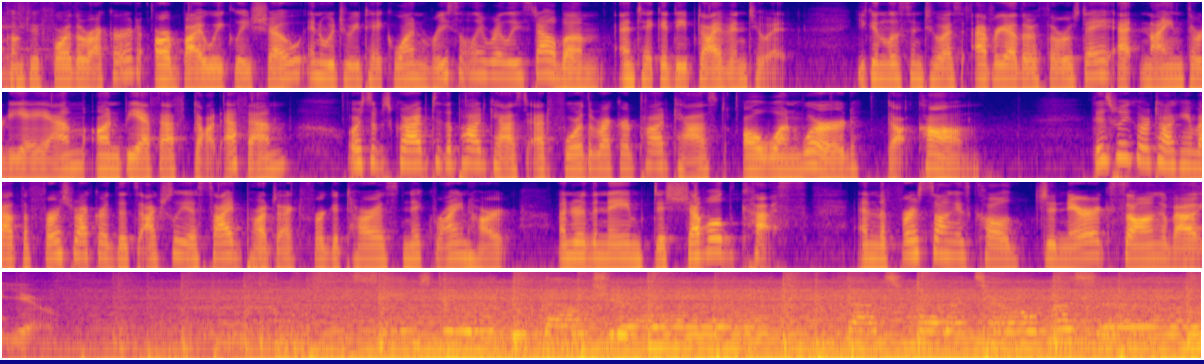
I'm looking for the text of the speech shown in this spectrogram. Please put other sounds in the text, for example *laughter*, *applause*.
welcome to For the Record, our bi weekly show in which we take one recently released album and take a deep dive into it. You can listen to us every other Thursday at 9:30 a.m. on BFF.fm or subscribe to the podcast at For the Record Podcast, all one word, .com. This week we're talking about the first record that's actually a side project for guitarist Nick Reinhart under the name Disheveled Cuss, and the first song is called Generic Song About You. Good without you. That's what I tell myself.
